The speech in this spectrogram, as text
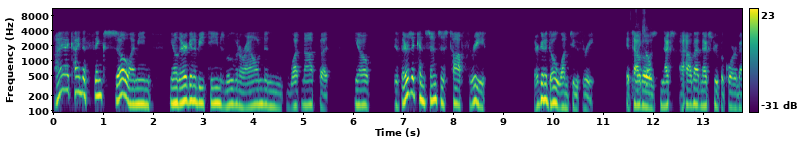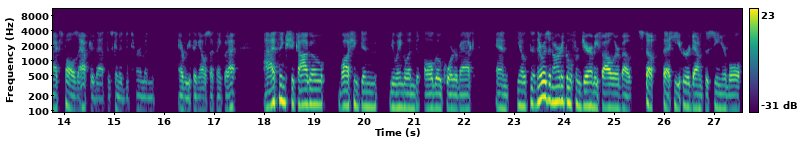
I, I kind of think so. I mean, you know, there are going to be teams moving around and whatnot, but, you know, if there's a consensus top three, they're going to go one, two, three. It's how those so? next, how that next group of quarterbacks falls after that that's going to determine everything else. I think, but I, I think Chicago, Washington, New England all go quarterback. And you know, th- there was an article from Jeremy Fowler about stuff that he heard down at the Senior Bowl,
